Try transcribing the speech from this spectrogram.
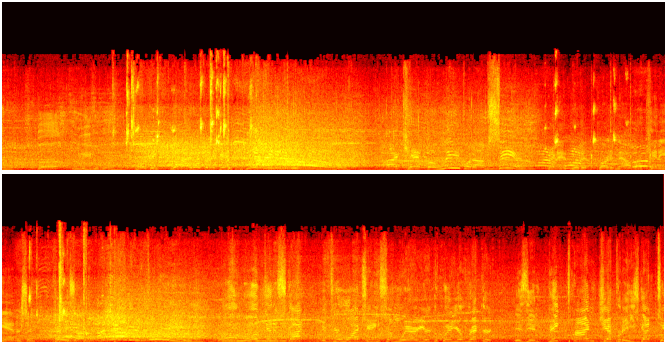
Unbelievable. Kobe wide open again. Nine in a row. I can't believe what I'm seeing. Bryant with it. Guarded now by Kenny Anderson. Pulls up. Another three. Well, well, Dennis Scott, if you're watching somewhere, your your record is in big-time jeopardy. He's got 10.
